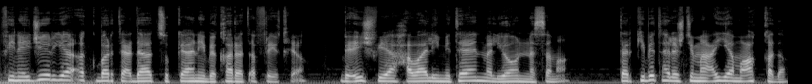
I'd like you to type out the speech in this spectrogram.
في نيجيريا أكبر تعداد سكاني بقارة أفريقيا بعيش فيها حوالي 200 مليون نسمة. تركيبتها الاجتماعية معقدة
